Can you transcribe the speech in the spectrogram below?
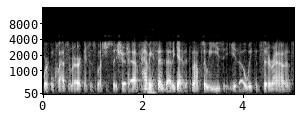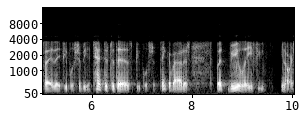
working class Americans as much as they should have. Having said that, again, it's not so easy. You know, we can sit around and say that people should be attentive to this, people should think about it, but really, if you you know are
